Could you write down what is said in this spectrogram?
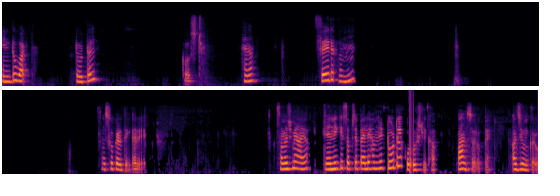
into what total cost है ना? फिर हम इसको कर देंगे अरे! समझ में आया? यानी कि सबसे पहले हमने टोटल कॉस्ट लिखा, पाँच सौ रुपये अज्यूम करो।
